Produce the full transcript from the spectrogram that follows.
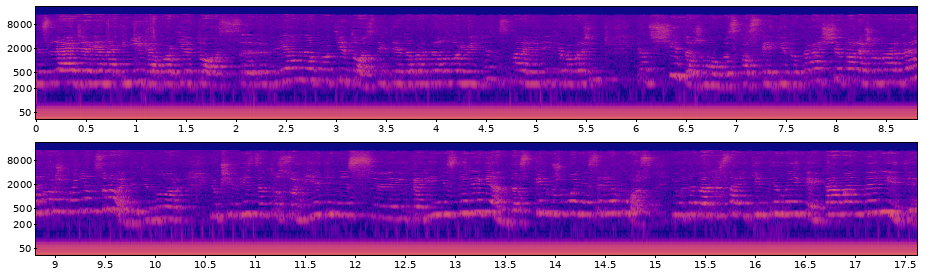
Jis leidžia vieną knygą po kitos, vieną po kitos, tik tai dabar galvoju, Jėzus Marija, reikia paprašyti, kad šitas žmogus paskaitytų, ką aš čia parašiau, nu, ar galima žmonėms rodyti, nu, ar, juk širdies centro sovietinis karinis dirigentas, kaip žmonės reaguos kiti vaikai ką man daryti?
